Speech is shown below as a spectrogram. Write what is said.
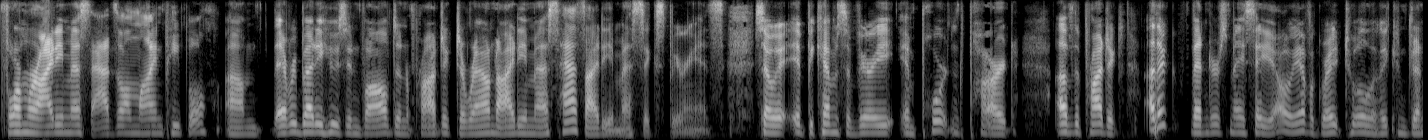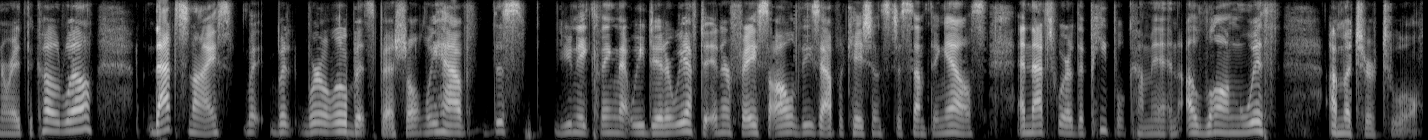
former IDMS ads online people. Um, everybody who's involved in a project around IDMS has IDMS experience. So it, it, becomes a very important part of the project. Other vendors may say, oh, you have a great tool and it can generate the code. Well, that's nice, but, but we're a little bit special. We have this unique thing that we did, or we have to interface all of these applications to something else. And that's where the people come in along with a mature tool.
